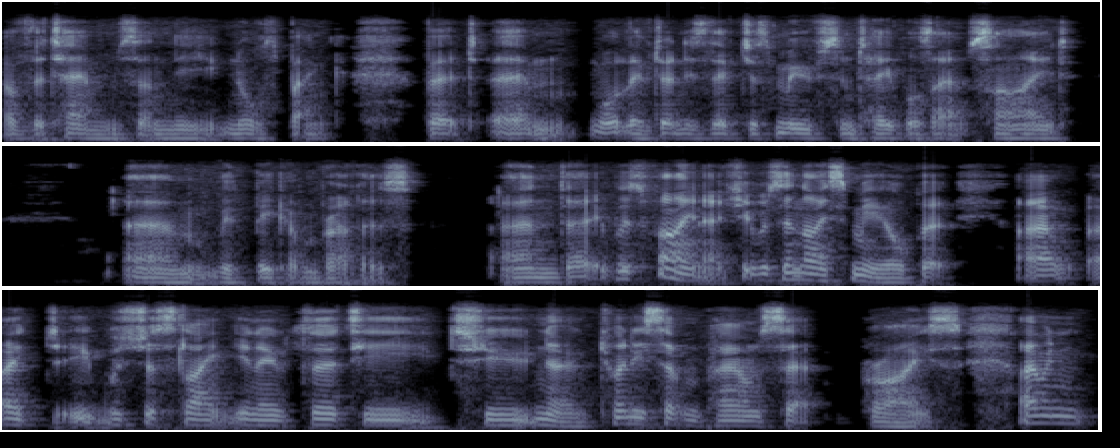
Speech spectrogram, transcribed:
of the Thames and the North Bank. But um, what they've done is they've just moved some tables outside um, with big umbrellas. And uh, it was fine actually. It was a nice meal, but I, I, it was just like you know thirty two, no, twenty seven pounds set price. I mean,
